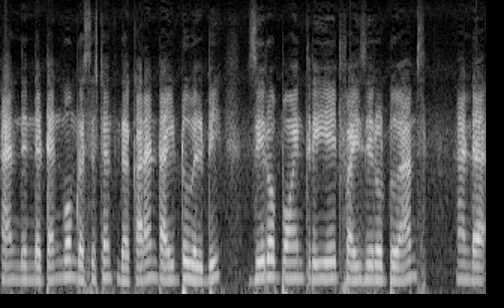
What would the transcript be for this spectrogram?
and in the 10 ohm resistance the current I2 will be 0.38502 amps and uh,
